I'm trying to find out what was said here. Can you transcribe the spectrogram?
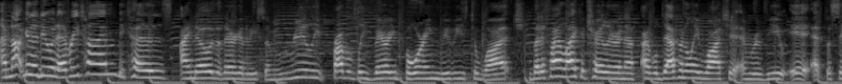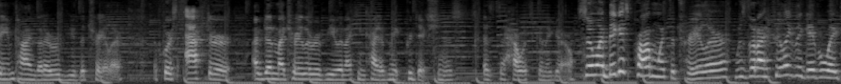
I'm not gonna do it every time because I know that there are gonna be some really, probably very boring movies to watch. But if I like a trailer enough, I will definitely watch it and review it at the same time that I review the trailer. Of course, after I've done my trailer review and I can kind of make predictions as to how it's gonna go. So my biggest problem with the trailer was that I feel like they gave away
